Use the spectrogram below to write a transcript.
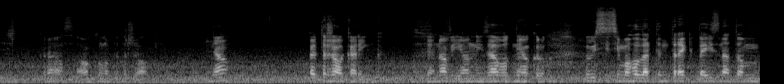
vidíš to. Krása, okolo Petržalky. No, Petržalka Ring. To je nový onný závodný okruh. Tu by si si mohol dať ten track pace na tom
